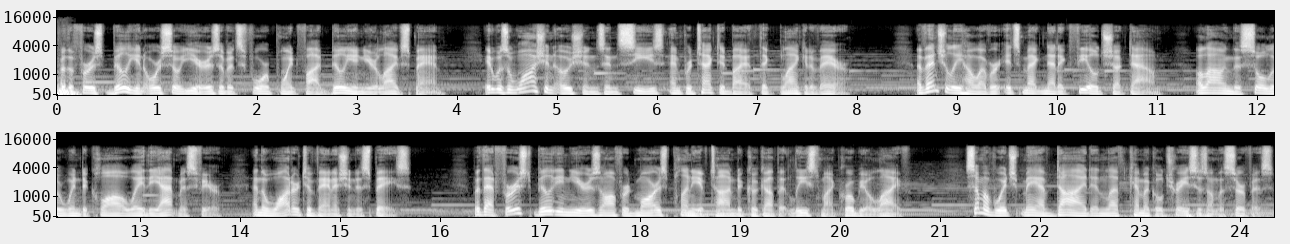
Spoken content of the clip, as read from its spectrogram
For the first billion or so years of its 4.5 billion year lifespan, it was awash in oceans and seas and protected by a thick blanket of air. Eventually, however, its magnetic field shut down, allowing the solar wind to claw away the atmosphere and the water to vanish into space. But that first billion years offered Mars plenty of time to cook up at least microbial life some of which may have died and left chemical traces on the surface,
